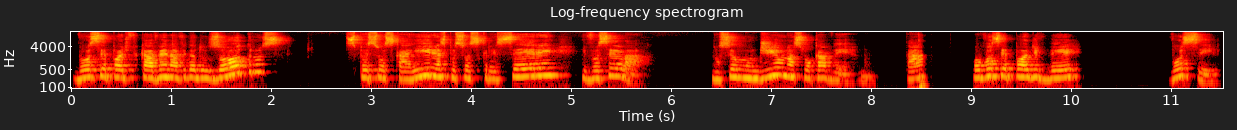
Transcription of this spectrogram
Você pode ficar vendo a vida dos outros, as pessoas caírem, as pessoas crescerem e você lá, no seu mundinho, na sua caverna, tá? Ou você pode ver você,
